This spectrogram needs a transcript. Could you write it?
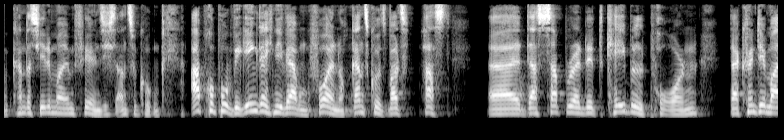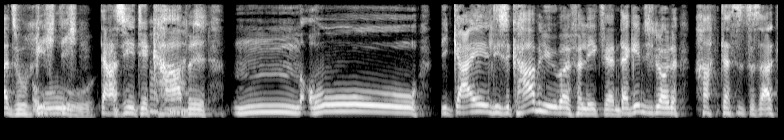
äh, kann das jedem mal empfehlen, sich's anzugucken. Apropos, wir gehen gleich in die Werbung. Vorher noch ganz kurz, weil es passt. Äh, das Subreddit Cable Porn, da könnt ihr mal so richtig, Oh. da seht ihr Oh Kabel. Mm, oh, wie geil diese Kabel hier überall verlegt werden. Da gehen sich Leute, ha, das ist das alles.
